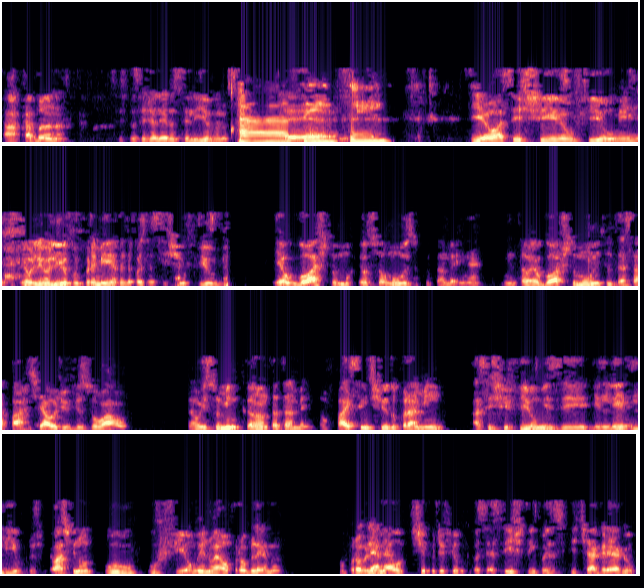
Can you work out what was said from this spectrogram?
A Cabana. Não sei se vocês já leram esse livro. Ah, é, sim, sim. E eu assisti o filme, eu li o livro primeiro e depois assisti o filme. Eu gosto, eu sou músico também, né? Então eu gosto muito dessa parte audiovisual. Então isso me encanta também. Então faz sentido para mim assistir filmes e, e, ler livros. Eu acho que não, o, o filme não é o problema. O problema é o tipo de filme que você assiste. Tem coisas que te agregam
